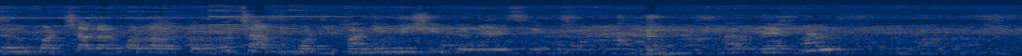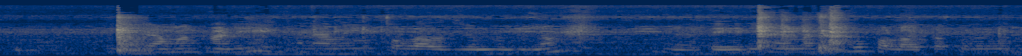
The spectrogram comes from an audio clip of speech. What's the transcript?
দুই পট চালের পোলাও করব, চার পট পানি মিশিয়ে দিয়েছি আর দেখুন আমার হাঁড়ি। এখানে আমি পোলাওর জন্য দিলাম। তেহরি রান্না করব পোলাওটা করে নেব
